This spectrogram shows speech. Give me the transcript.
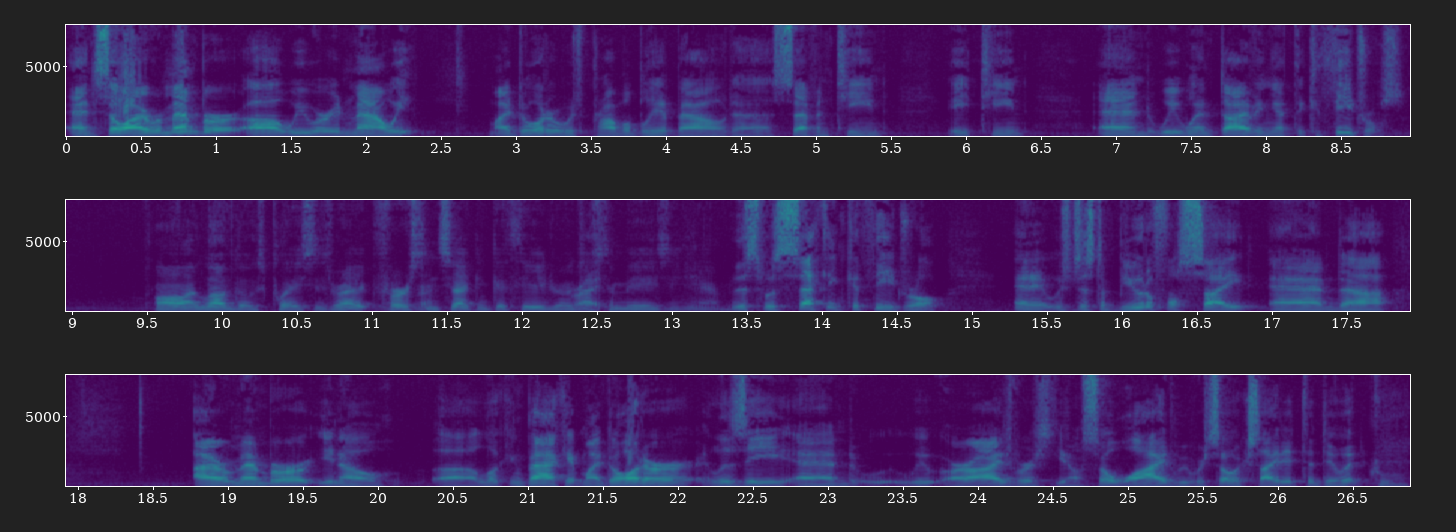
And so I remember uh, we were in Maui. My daughter was probably about uh, 17, 18, and we went diving at the cathedrals. Oh, I love those places, right? First and second cathedral, right. just amazing. Yeah. This was second cathedral, and it was just a beautiful sight. And uh, I remember, you know, uh, looking back at my daughter Lizzie, and we, our eyes were you know so wide. We were so excited to do it. Cool.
